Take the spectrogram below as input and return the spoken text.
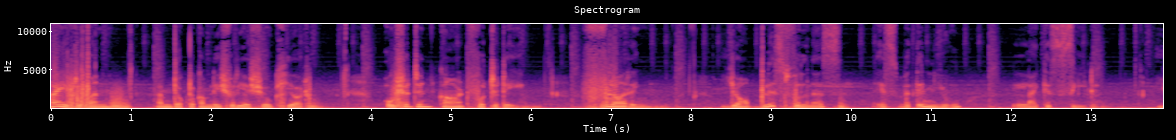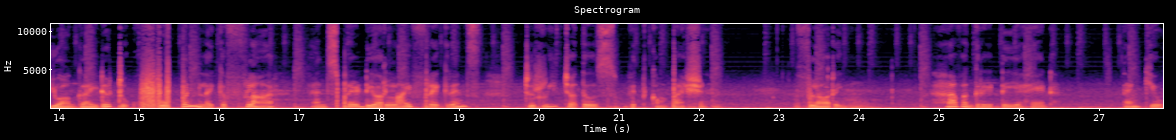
Hi everyone, I'm Dr. Kamleshwari Ashok here. Osho card for today. Flowering. Your blissfulness is within you like a seed. You are guided to open like a flower and spread your life fragrance to reach others with compassion. Flowering. Have a great day ahead. Thank you.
